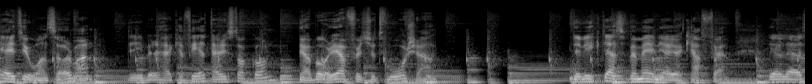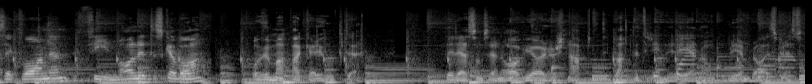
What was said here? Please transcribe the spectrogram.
Jag heter Johan Sörman, driver det här kaféet här i Stockholm. Jag började för 22 år sedan. Det viktigaste för mig när jag gör kaffe, det är att lära sig kvarnen, hur finmalet det ska vara och hur man packar ihop det. Det är det som sen avgör hur snabbt vattnet rinner igenom och blir en bra espresso.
